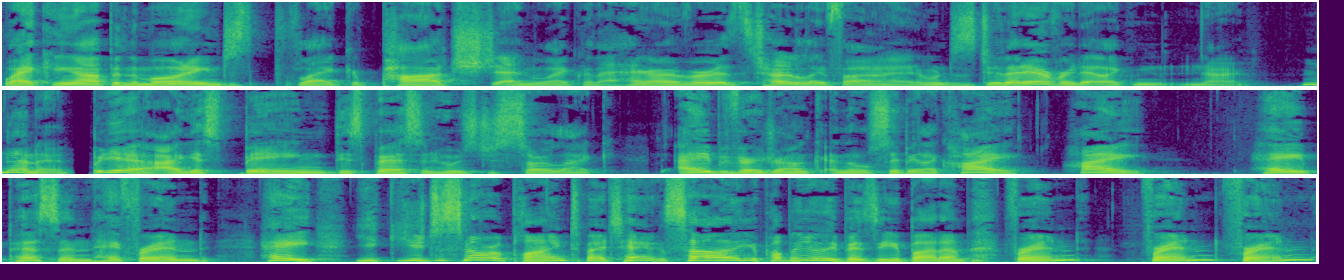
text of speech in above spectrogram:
Waking up in the morning just like parched and like with a hangover, it's totally fine. We'll just do that every day. Like, no, no, no. But yeah, I guess being this person who is just so like, A, be very drunk and then also be like, hi, hi, hey, person, hey, friend, hey, you, you're just not replying to my text. Huh? You're probably really busy, but um, friend, friend, friend,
